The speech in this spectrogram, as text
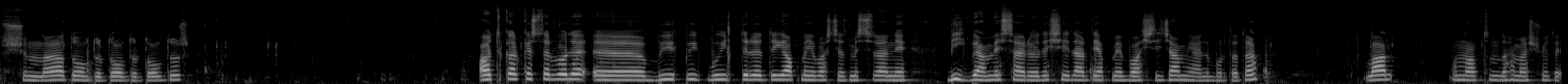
Şunla doldur doldur doldur. Artık arkadaşlar böyle e, büyük büyük build'leri de yapmaya başlayacağız. Mesela hani Big Ben vesaire öyle şeyler de yapmaya başlayacağım yani burada da. Lan bunun altında hemen şöyle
